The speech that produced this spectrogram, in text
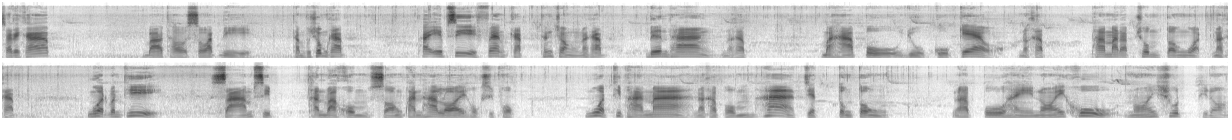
สวัสดีครับบ้าวเทาสวัสดีท่านผู้ชมครับพาเอฟซีแฟนคลับทั้งช่องนะครับ เดินทางนะครับมาหาปู่อยู่กู่แก้วนะครับพามารับชมตองงวดนะครับ งวดวันที่ 30ธันวาคม 2566 งวดที่ผ่านมานะครับผม 57 ตรงๆนะครับปูให้น้อยคู่น้อยชุดพี่น้อง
